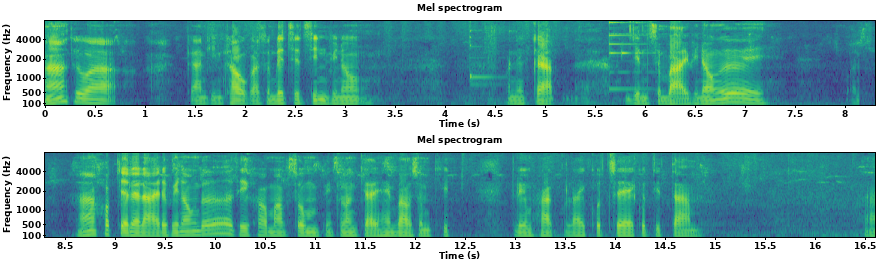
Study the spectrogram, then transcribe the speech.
ฮะถือว่าการกินข้าวก็สำเร็จเสร็จสิ้นพี่น้องบรรยากาศเย็นสบายพี่น้องเอ้ยฮะขอบใจหลายๆเด้อพี่น้องเด้อที่เข้ามาชมเป็นกำลังใจให้บ่าวสมจิตลืมพักไลค์กดแชร์กดติดตามฮะ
